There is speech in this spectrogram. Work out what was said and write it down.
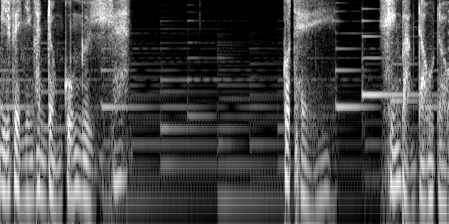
Nghĩ về những hành động của người khác có thể khiến bạn đau đầu.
